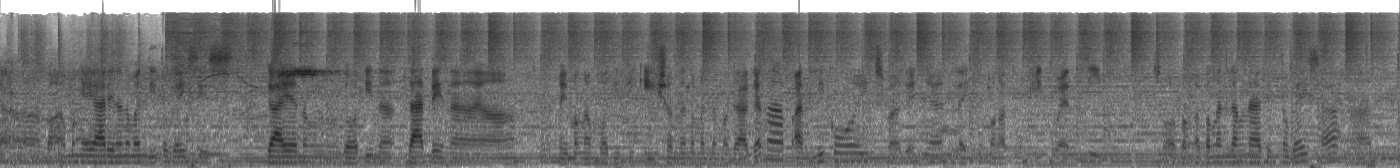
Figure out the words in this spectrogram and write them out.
ah, baka mangyayari na naman dito guys is gaya ng doti na dati na ah, may mga modification na naman na magaganap, unli coins, mga ganyan, like yung mga 2K20. So, abang-abangan lang natin to guys ha. And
